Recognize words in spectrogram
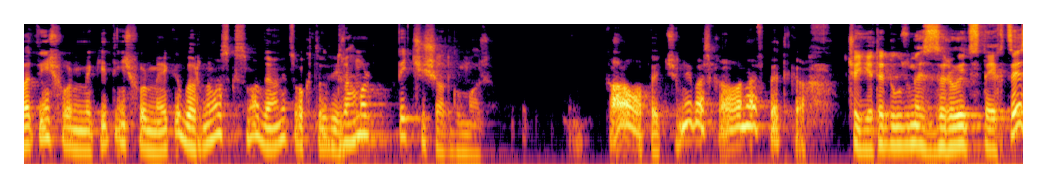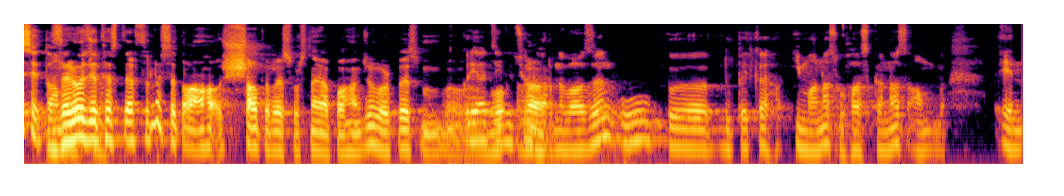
բայց ինչ որ մեկիդ ինչ որ մեկը բռնում է սկսում է դրանից օգտվել։ դրա համար պետք չի շատ գումար Կարող է պետք չլինի, բայց կարող է նաև պետք է։ չէ եթե դու ուզում ես 0-ից ստեղծես այդ Զերոյից եթե ստեղծել ես, դա շատ ռեսուրսներ է պահանջում, որպես կրեատիվություն հա, առնվազն ու դու պետք է իմանաս ու հասկանաս այն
